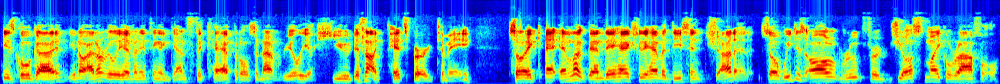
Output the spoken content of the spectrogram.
He's a cool guy. You know, I don't really have anything against the Capitals. They're not really a huge. It's not like Pittsburgh to me. So like, and, and look, then they actually have a decent shot at it. So if we just all root for just Michael Raffl,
